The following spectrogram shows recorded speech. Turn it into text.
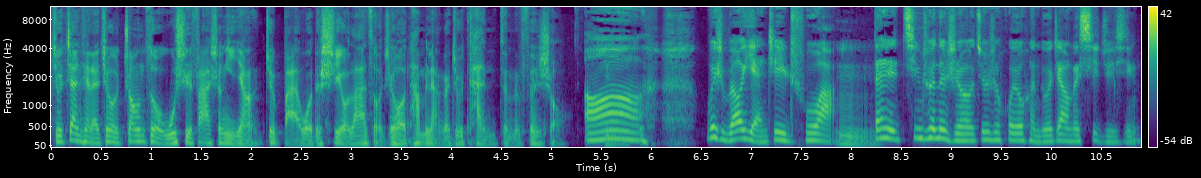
就站起来之后，装作无事发生一样，就把我的室友拉走之后，他们两个就谈怎么分手。哦，为什么要演这一出啊？嗯，但是青春的时候就是会有很多这样的戏剧性。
